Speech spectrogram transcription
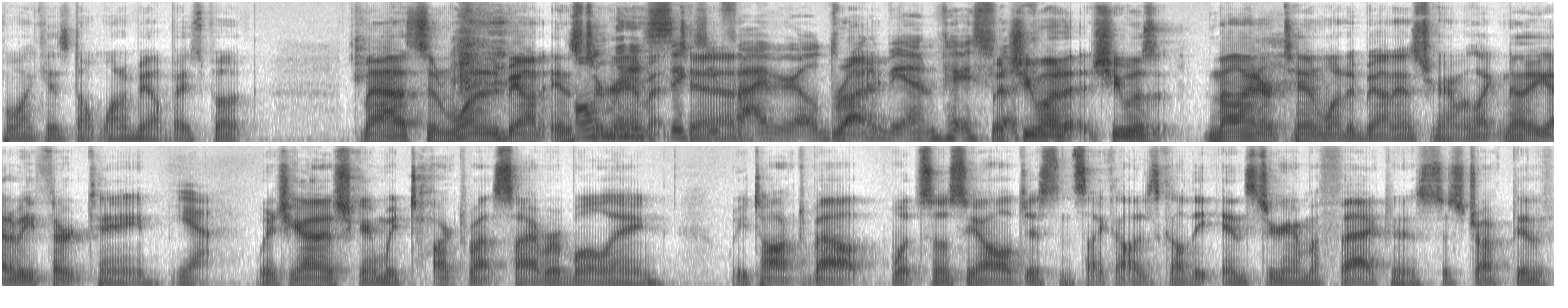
Well, my kids don't want to be on Facebook. Madison wanted to be on Instagram Only at ten. 65-year-olds wanna be on Facebook. But she wanted. She was nine or ten, wanted to be on Instagram. I was like, no, you got to be thirteen. Yeah. When she got on Instagram, we talked about cyberbullying. We talked about what sociologists and psychologists call the Instagram effect and its destructive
